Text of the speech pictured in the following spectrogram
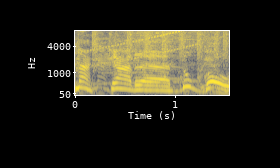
na cara do gol.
